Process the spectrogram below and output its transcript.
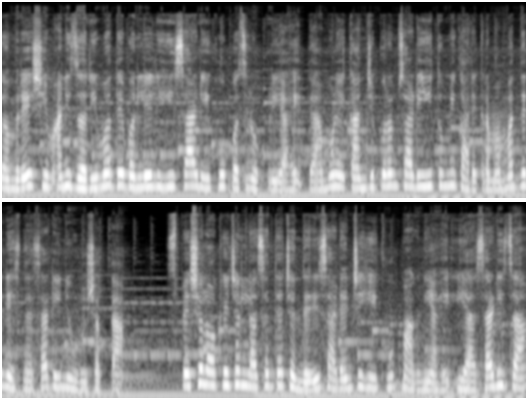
तम रेशीम आणि जरीमध्ये बनलेली ही साडी खूपच लोकप्रिय आहे. त्यामुळे कांजीपुरम साडी ही तुम्ही कार्यक्रमामध्ये नेसण्यासाठी निवडू शकता. स्पेशल ऑकेजनला सध्या चंदेरी साड्यांची ही खूप मागणी आहे. या साडीचा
